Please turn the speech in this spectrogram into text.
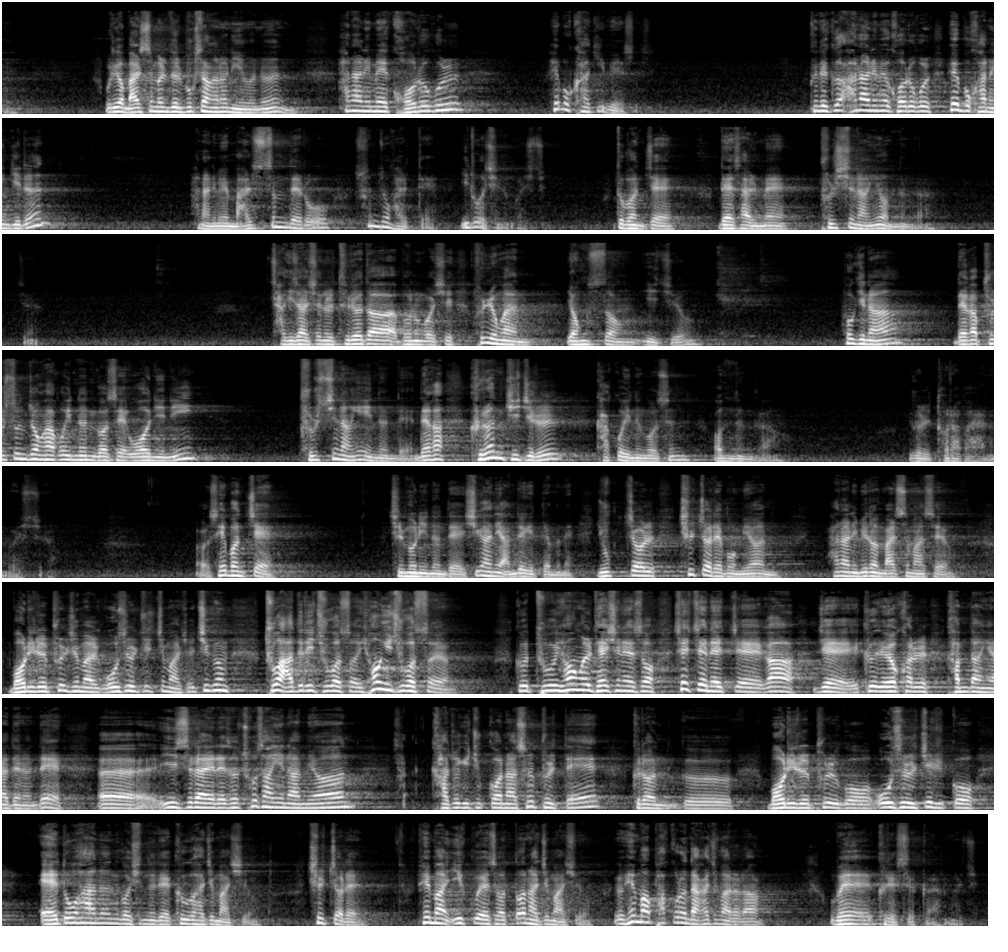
우리가 말씀을 늘 묵상하는 이유는 하나님의 거룩을 회복하기 위해서죠. 근데 그 하나님의 거룩을 회복하는 길은 하나님의 말씀대로 순종할 때 이루어지는 것이죠. 두 번째, 내 삶에 불신앙이 없는가? 자기 자신을 들여다보는 것이 훌륭한 영성이지요. 혹이나 내가 불순종하고 있는 것의 원인이 불신앙이 있는데 내가 그런 기질을 갖고 있는 것은 없는가? 이걸 돌아봐야 하는 것이죠. 어, 세 번째 질문이 있는데 시간이 안 되기 때문에 6절, 7절에 보면 하나님 이런 말씀하세요. 머리를 풀지 말고 옷을 찢지 마시오. 지금 두 아들이 죽었어요. 형이 죽었어요. 그 두 형을 대신해서 셋째, 넷째가 이제 그 역할을 감당해야 되는데 에, 이스라엘에서 초상이 나면 가족이 죽거나 슬플 때 그런 그 머리를 풀고 옷을 찢고 애도하는 것이 있는데 그거 하지 마시오. 7절에 회마 입구에서 떠나지 마시오. 회마 밖으로 나가지 말아라. 왜 그랬을까 하는 거죠.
